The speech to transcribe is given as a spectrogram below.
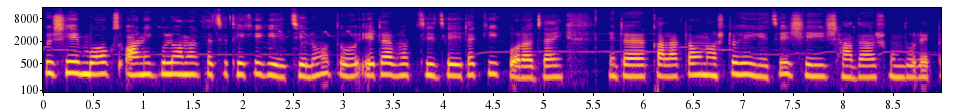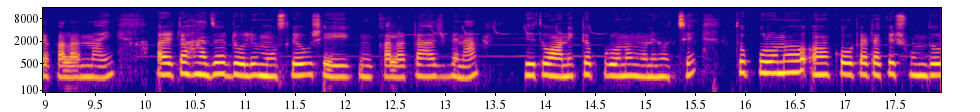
তো সেই বক্স অনেকগুলো আমার কাছে থেকে গিয়েছিল, তো এটা ভাবছি যে এটা কি করা যায়? এটা কালারটাও নষ্ট হয়ে গেছে, সেই সাদা সুন্দর একটা কালার নাই। আর এটা হাজার ডোলে মুছলেও সেই কালারটা আসবে না। যেহেতু অনেকটা পুরনো মনে হচ্ছে, তো পুরনো কৌটাটাকে সুন্দর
